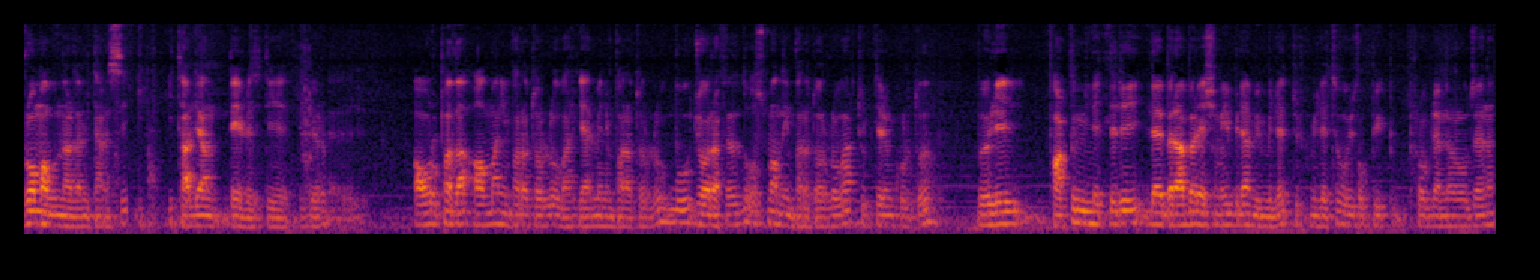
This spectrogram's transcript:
Roma bunlardan bir tanesi. İtalyan devleti diye biliyorum. Avrupa'da Alman İmparatorluğu var, Germen İmparatorluğu. Bu coğrafyada da Osmanlı İmparatorluğu var, Türklerin kurduğu. Böyle farklı milletleriyle beraber yaşamayı bilen bir millet, Türk milleti. O yüzden çok büyük problemler olacağını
